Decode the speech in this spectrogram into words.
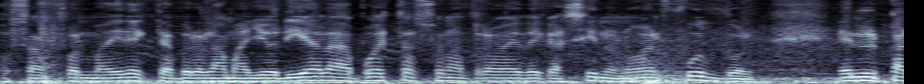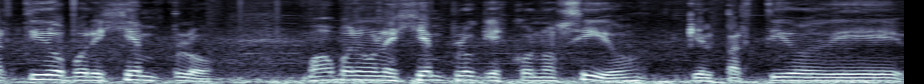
o sea, en forma directa, pero la mayoría de las apuestas son a través de casino, no el fútbol. En el partido, por ejemplo, vamos a poner un ejemplo que es conocido, que el partido de,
